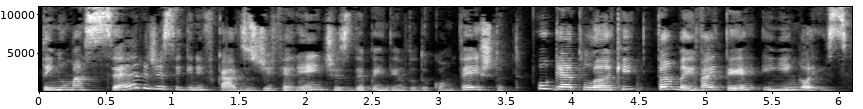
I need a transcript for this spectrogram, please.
tem uma série de significados diferentes dependendo do contexto, o get lucky também vai ter em inglês.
